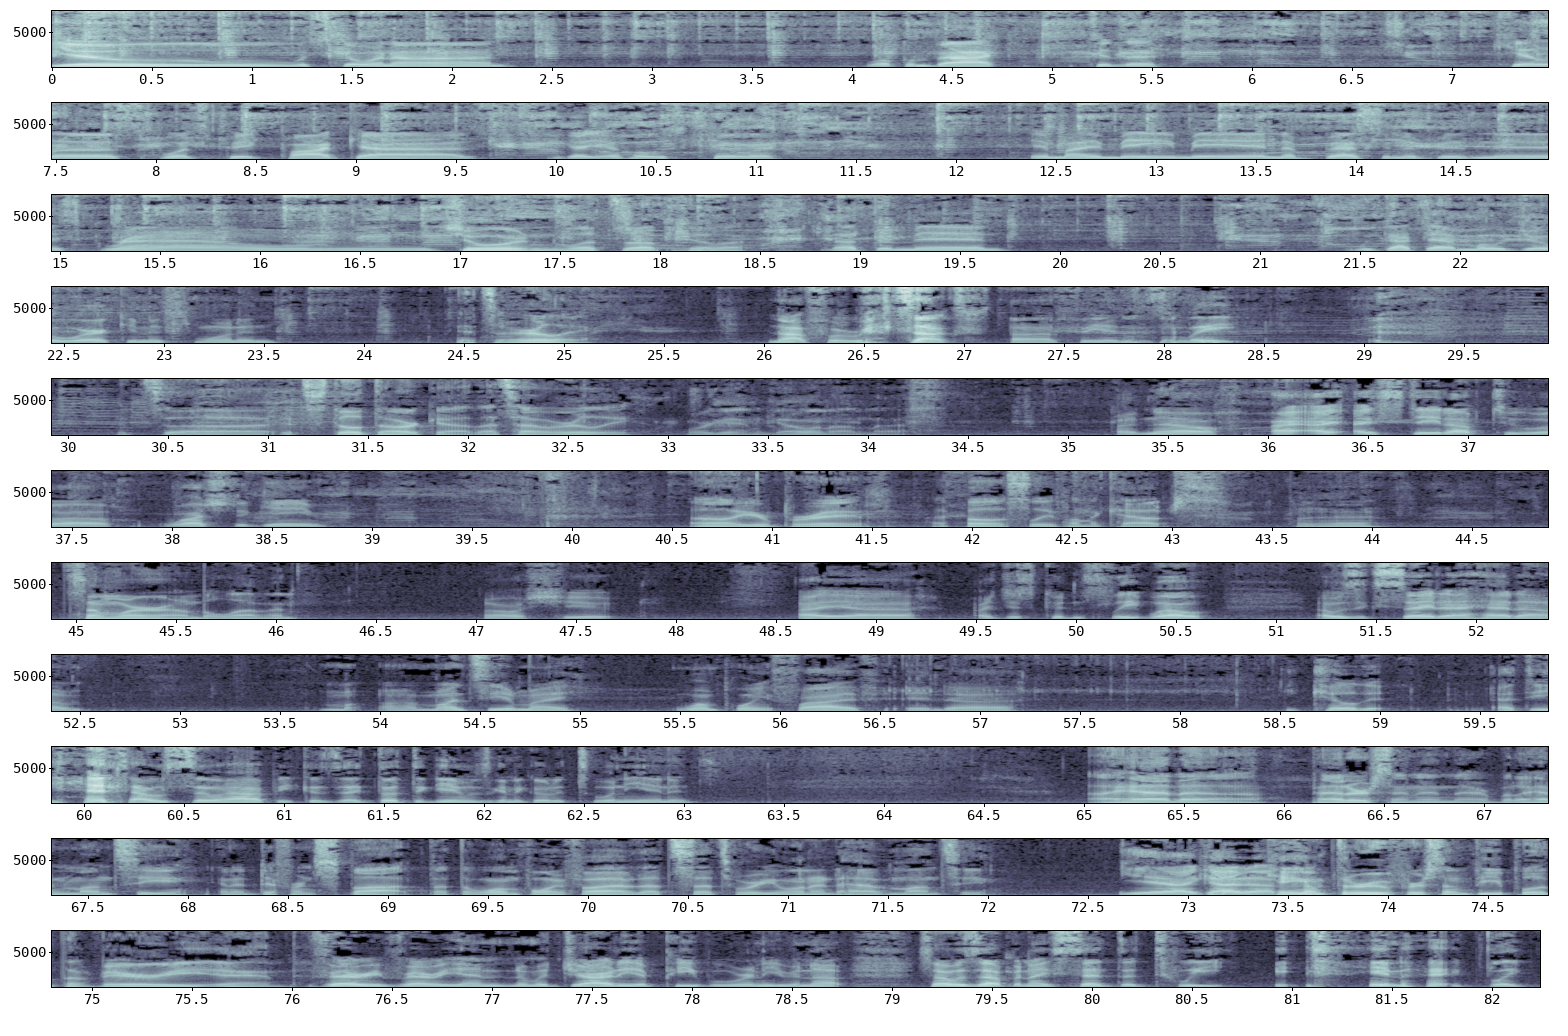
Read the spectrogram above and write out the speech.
Yo, what's going on? Welcome back to the Killer Sports Pick Podcast. You got your host, Killer, and my main man, the best in the business, Ground. Jordan, what's up, Killer? Nothing, man. We got that mojo working this morning. It's early. Not for Red Sox uh, fans. It's late. It's uh, it's still dark out. That's how early we're getting going on this. I know. I, I, I stayed up to uh, watch the game. Oh, you're brave. I fell asleep on the couch. Eh, somewhere around eleven. Oh shoot! I uh, I just couldn't sleep. Well, I was excited. I had um, M- uh, Muncy in my 1.5, and uh, he killed it at the end. I was so happy because I thought the game was going to go to 20 innings. I had uh, Pederson in there, but I had Muncy in a different spot. But the 1.5, that's that's where you wanted to have Muncy. Yeah, I got a Came couple- through for some people at the very end. very, very end. The majority of people weren't even up. So I was up and I sent a tweet and I like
